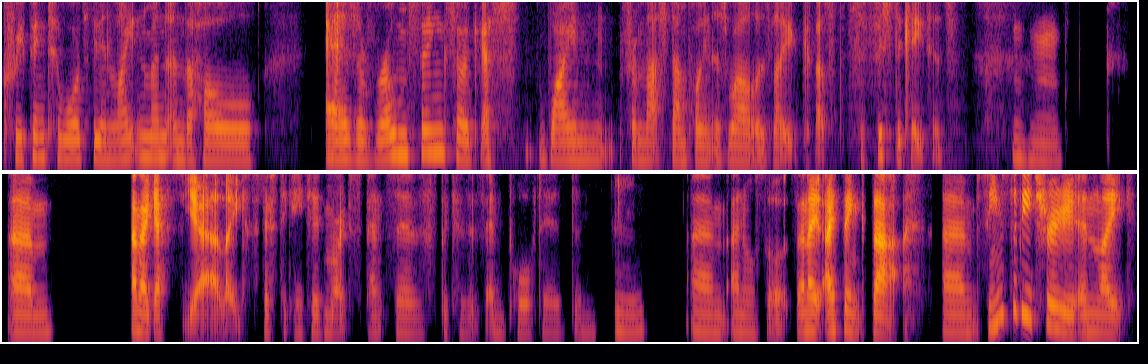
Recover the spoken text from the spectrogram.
creeping towards the Enlightenment and the whole heirs of Rome thing. So I guess wine, from that standpoint as well, is like that's sophisticated. hmm Um, and I guess yeah, like sophisticated, more expensive because it's imported and Mm. um and all sorts. And I I think that um seems to be true in like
